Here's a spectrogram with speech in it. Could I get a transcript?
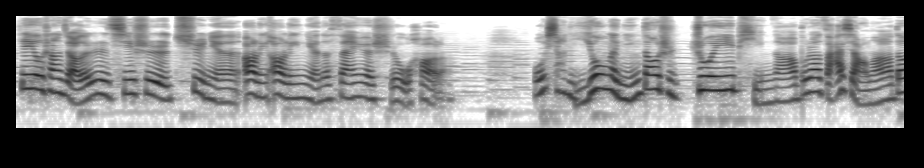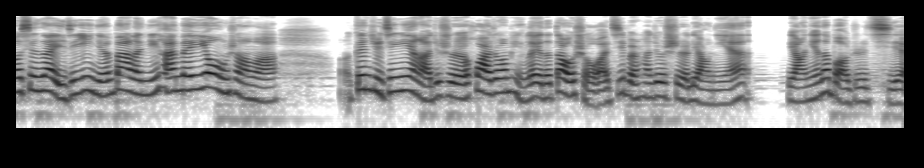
这右上角的日期是去年二零二零年的三月十五号了。我想你用了，您倒是追评啊，不知道咋想的，到现在已经一年半了，您还没用上吗？根据经验啊，就是化妆品类的到手啊，基本上就是两年，两年的保质期，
